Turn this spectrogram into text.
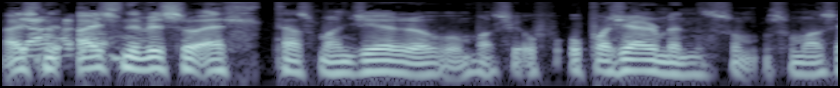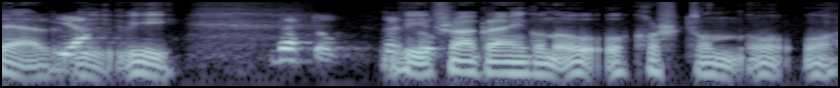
Eisen er visuelt, det som man gjør, og man ser opp på skjermen, som, som man ser, ja. vi, vi, vi fra Greingon og, og Korton og, og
